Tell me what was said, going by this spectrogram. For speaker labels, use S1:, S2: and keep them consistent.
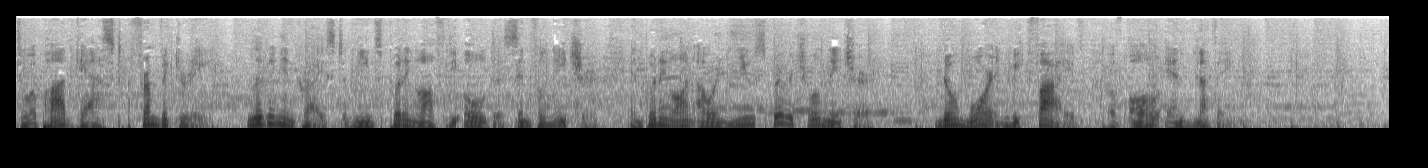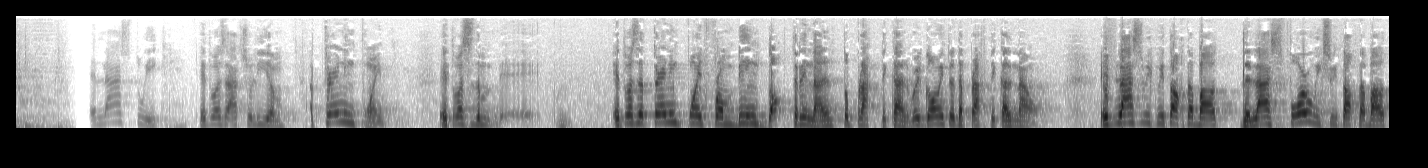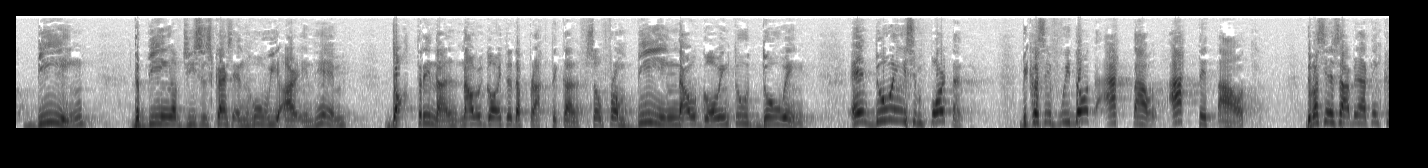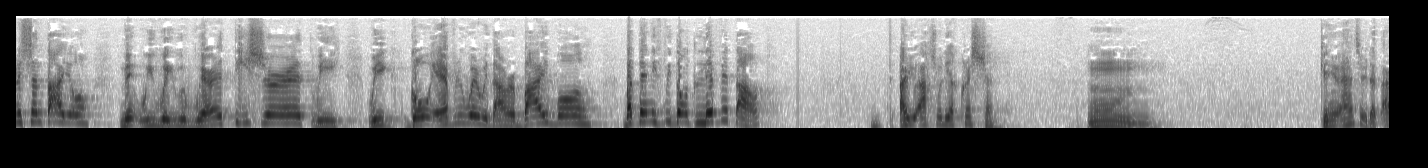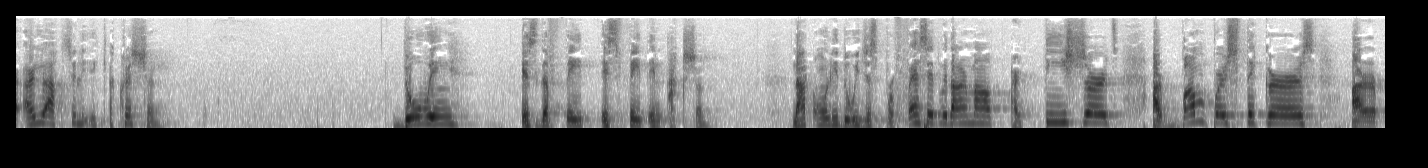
S1: to a podcast from Victory. Living in Christ means putting off the old sinful nature and putting on our new spiritual nature. No more in week 5 of All and Nothing.
S2: And last week, it was actually um, a turning point. It was the it was a turning point from being doctrinal to practical. We're going to the practical now. If last week we talked about the last four weeks we talked about being the being of Jesus Christ and who we are in Him, doctrinal. Now we're going to the practical. So from being now going to doing, and doing is important because if we don't act out, act it out. Di ba sinasabi natin, Christian tayo, we, we, we wear a t-shirt, we, we go everywhere with our Bible, but then if we don't live it out, are you actually a Christian? Hmm. Can you answer that? Are, are you actually a Christian? Doing is the faith is faith in action. Not only do we just profess it with our mouth, our t-shirts, our bumper stickers, our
